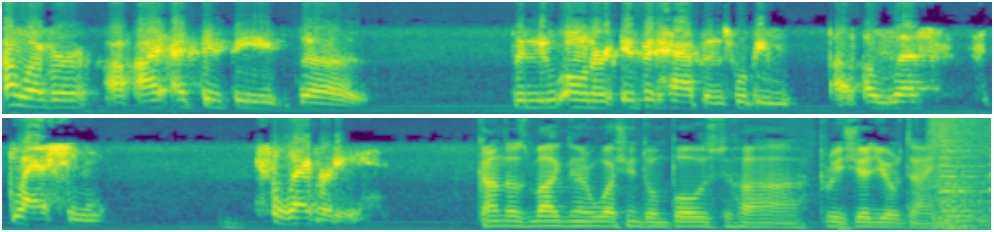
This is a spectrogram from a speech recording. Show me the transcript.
However, I, I think the the the new owner, if it happens, will be a, a less splashy celebrity. Candace Wagner, Washington Post. Uh, appreciate your time.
